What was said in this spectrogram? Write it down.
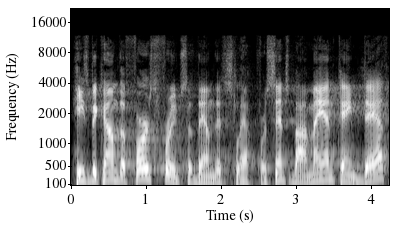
He's become the first fruits of them that slept. For since by man came death,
